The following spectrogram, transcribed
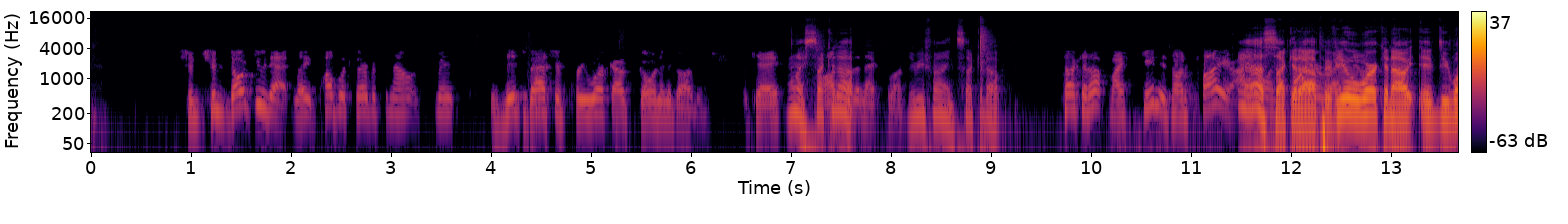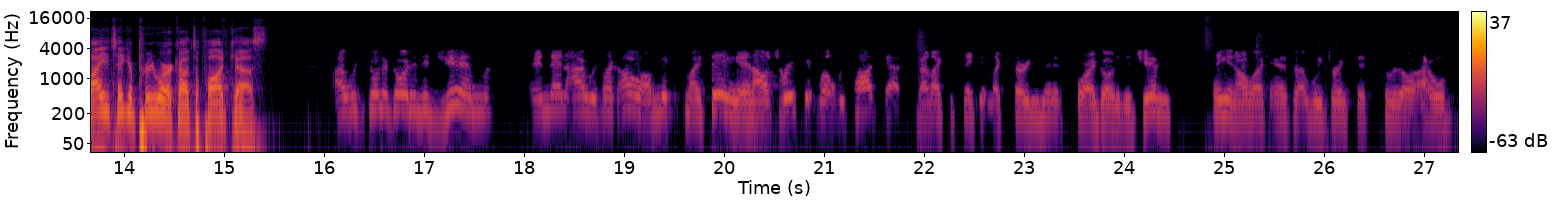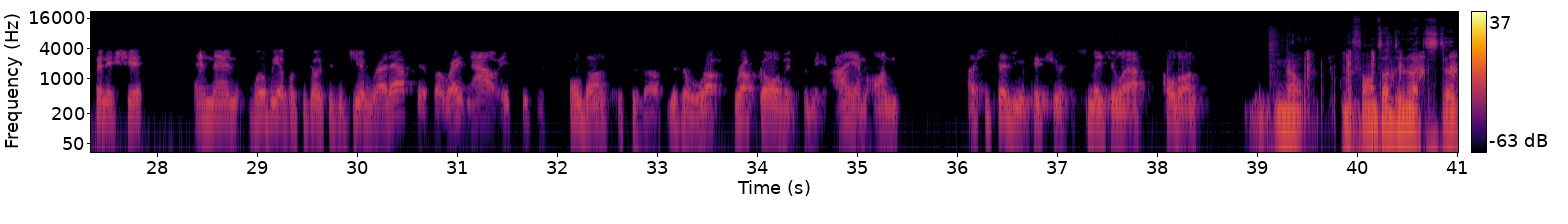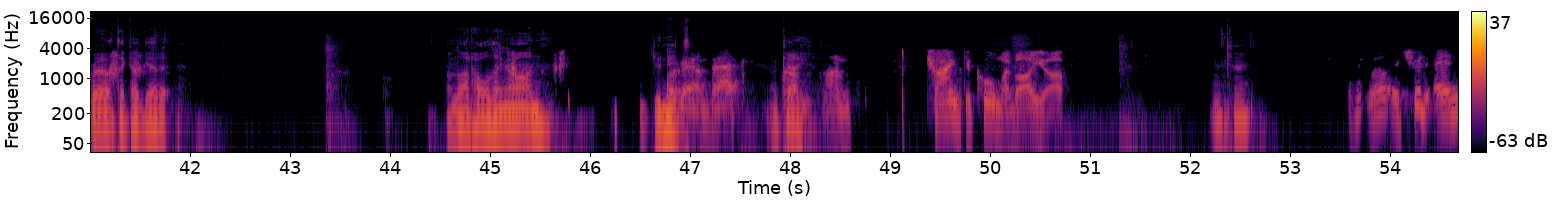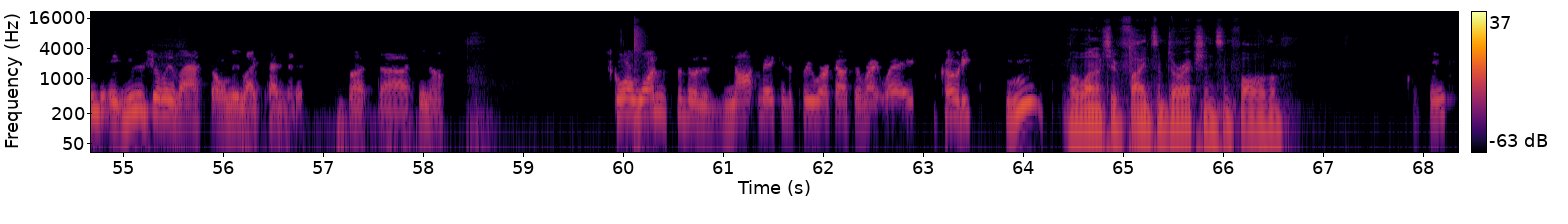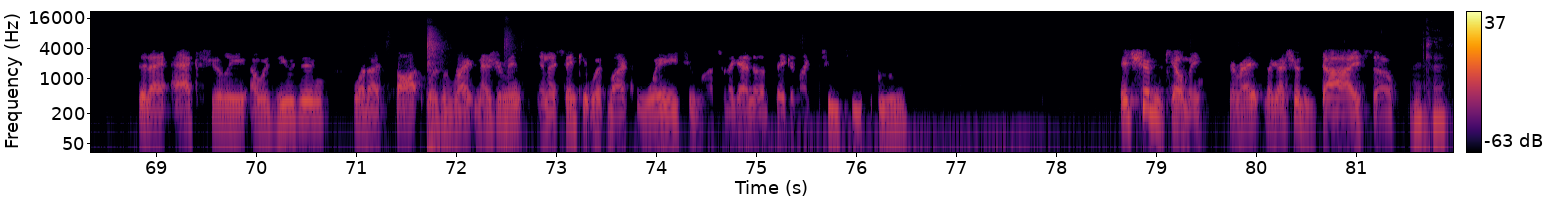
Should should don't do that. Like public service announcement: this batch of pre workouts going in the garbage. Okay, Oh, suck on it to up. the next one. You'll be fine. Suck it up. Suck it up. My skin is on fire. I Yeah, suck it up. If right you were now. working out, if, why you take a pre-workout to podcast? I was gonna go to the gym, and then I was like, oh, I'll mix my thing and I'll drink it while we podcast. And I like to take it like 30 minutes before I go to the gym. And you know, like as uh, we drink this through, I will finish it, and then we'll be able to go to the gym right after. But right now, it's this is hold on, this is a this is a rough rough go of it for me. I am on. I should send you a picture to make you laugh. Hold on. No, my phone's on Do Not Disturb. but I don't think I get it. I'm not holding on. Do You need. Okay, I'm back. okay. Um, I'm trying to cool my body off. okay. Well, it should end. It usually lasts only like 10 minutes, but, uh, you know. Score one for the not making the pre workout the right way. Cody. Well, why don't you find some directions and follow them? I think that I actually, I was using what I thought was the right measurement, and I think it was like way too much. I think I ended up taking like two teaspoons. It shouldn't kill me, all right? Like I shouldn't die, so Okay.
